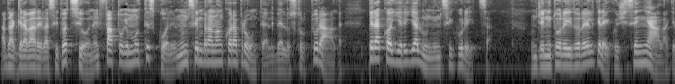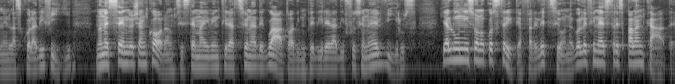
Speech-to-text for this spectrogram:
Ad aggravare la situazione il fatto che molte scuole non sembrano ancora pronte a livello strutturale per accogliere gli alunni in sicurezza. Un genitore di Torre del Greco ci segnala che nella scuola dei figli, non essendoci ancora un sistema di ventilazione adeguato ad impedire la diffusione del virus, gli alunni sono costretti a fare lezione con le finestre spalancate,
